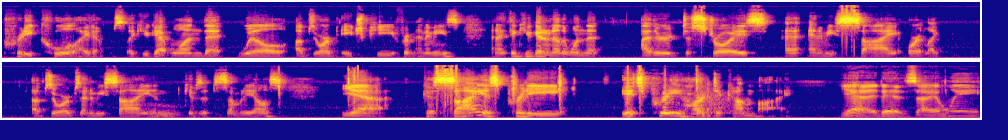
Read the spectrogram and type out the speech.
pretty cool items. Like you get one that will absorb HP from enemies, and I think you get another one that either destroys uh, enemy psi or it like absorbs enemy psi and Ooh. gives it to somebody else. Yeah, because psi is pretty. It's pretty hard to come by. Yeah, it is. I only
